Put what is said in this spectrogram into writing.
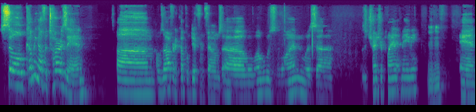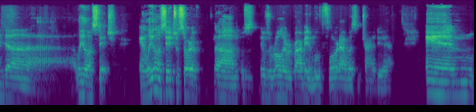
So coming off of Tarzan, um, I was offered a couple different films. Uh, what was one was uh, was a Treasure Planet maybe, mm-hmm. and uh, Lilo and Stitch. And Lilo and Stitch was sort of um, it was it was a role that required me to move to Florida. I wasn't trying to do that. And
